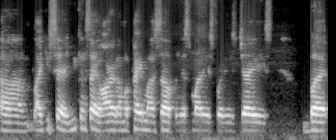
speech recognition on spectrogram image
um, like you said, you can say, all right, I'm gonna pay myself, and this money is for these J's, but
